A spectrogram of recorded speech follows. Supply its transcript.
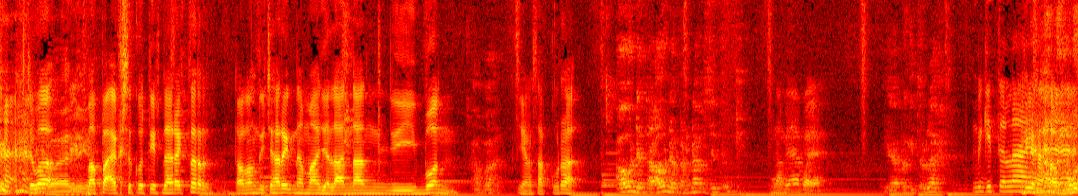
Coba. Bapak Eksekutif Director, tolong dicari nama jalanan di Bon Apa? yang Sakura. Oh udah tahu udah pernah ke situ. Namanya apa ya? Ya begitulah. begitulah. Iya, Bu.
